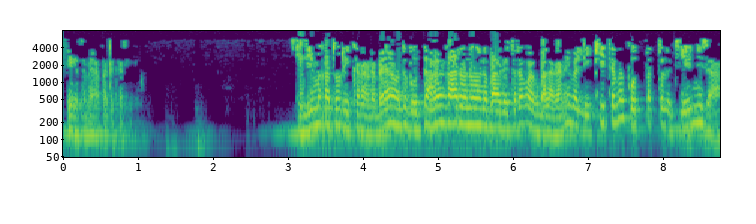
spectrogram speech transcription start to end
ඒක තමයි අපට කරන්නේ. කිලිම කතෝලික කරන්න බෑ හොඳ බුද්ධ අලංකාරය නොවන බවට විතරක් වග බලා ගන්න. ඒක ලිඛිතව පොත්පත්වල තියෙන නිසා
